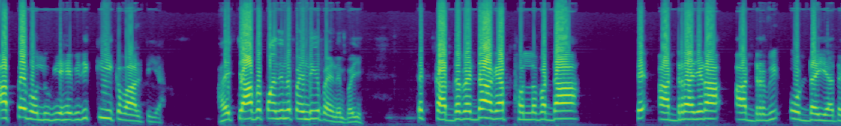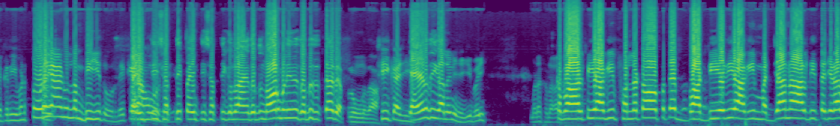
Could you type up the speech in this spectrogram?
ਆਪੇ ਬੋਲੂਗੀ ਇਹ ਵੀ ਦੀ ਕੀ ਕੁਆਲਿਟੀ ਆ। ਹਏ ਤੋਂ ਪੰਜ ਦਿਨ ਪੈਂਡਿੰਗ ਪੈਣੇ ਬਈ। ਤੇ ਕੱਦ ਵੱਡਾ ਆ ਗਿਆ ਫੁੱਲ ਵੱਡਾ। ਤੇ ਆਰਡਰ ਆ ਜਿਹੜਾ ਆਰਡਰ ਵੀ ਓਡਾ ਹੀ ਆ ਤਕਰੀਬਨ। ਤੋੜੀਆਂ ਨੂੰ ਲੰਬੀ ਜੀ ਤੋੜ ਦੇ ਕਿਹੜਾ 35 36 35 37 ਕਿਲੋ ਐ ਦੁੱਧ ਨਾਰਮਲੀ ਨੇ ਦੁੱਧ ਦਿੱਤਾ ਪਿਆ ਪਲੂਣ ਦਾ। ਠੀਕ ਆ ਜੀ। ਕਹਿਣ ਦੀ ਗੱਲ ਨਹੀਂ ਹੈਗੀ ਬਈ। ਬੜਾ ਖੜਾ ਕੁਆਲਿਟੀ ਆ ਗਈ ਫੁੱਲ ਟੌਪ ਤੇ ਬਾਡੀ ਇਹਦੀ ਆ ਗਈ ਮੱਝਾਂ ਨਾਲ ਦੀ ਤੇ ਜਿਹੜਾ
